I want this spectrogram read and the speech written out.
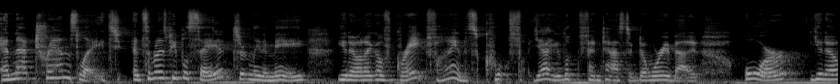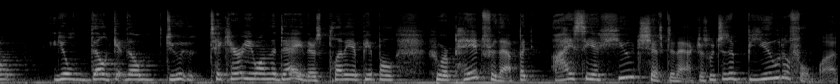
And that translates. And sometimes people say it, certainly to me, you know, and I go, great, fine, it's cool. Yeah, you look fantastic. Don't worry about it. Or, you know, you'll they'll get they'll do take care of you on the day. There's plenty of people who are paid for that. But i see a huge shift in actors which is a beautiful one.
